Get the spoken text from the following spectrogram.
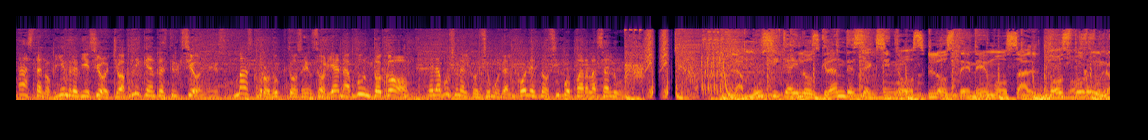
Hasta noviembre 18 aplican restricciones. Más productos en soriana.com. El abuso en el consumo de alcohol es nocivo para la salud. La música y los grandes éxitos los tenemos al 2x1.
